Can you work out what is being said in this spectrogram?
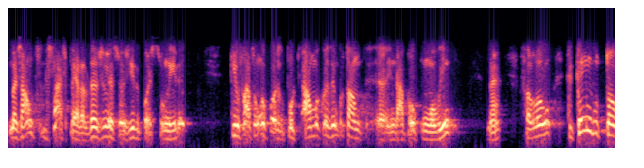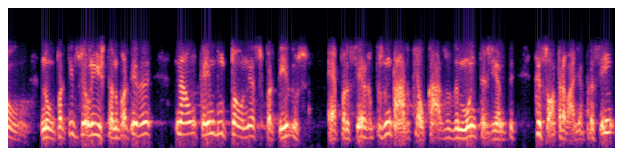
mas antes de estar à espera das eleições e depois de se unirem, que façam um acordo, porque há uma coisa importante, ainda há pouco um ouvinte, né, falou que quem votou no Partido Socialista, no Partido... Não, quem votou nesses partidos é para ser representado, que é o caso de muita gente que só trabalha para si,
